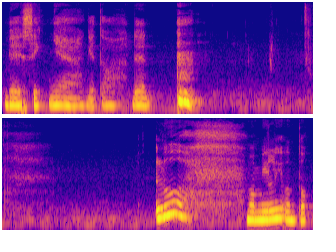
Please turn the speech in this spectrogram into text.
basicnya gitu. Dan lu memilih untuk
